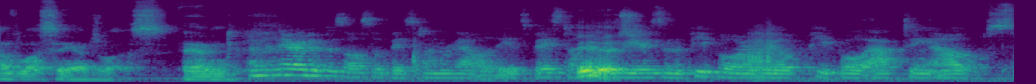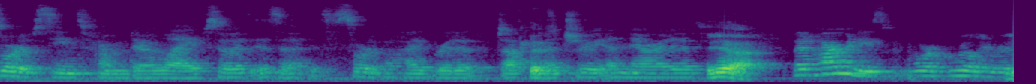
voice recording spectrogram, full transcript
of Los Angeles. And And the narrative is also based on reality. It's based on It is. interviews, and the people are real people acting out sort of scenes from their life. So it is a it's sort of a hybrid of documentary and narrative. yeah, But Harmony's work really relates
